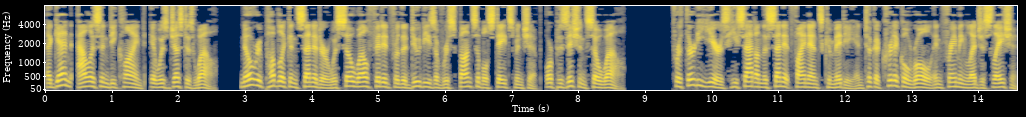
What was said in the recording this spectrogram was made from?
Again, Allison declined, it was just as well. No Republican senator was so well fitted for the duties of responsible statesmanship, or positioned so well. For 30 years he sat on the Senate Finance Committee and took a critical role in framing legislation.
